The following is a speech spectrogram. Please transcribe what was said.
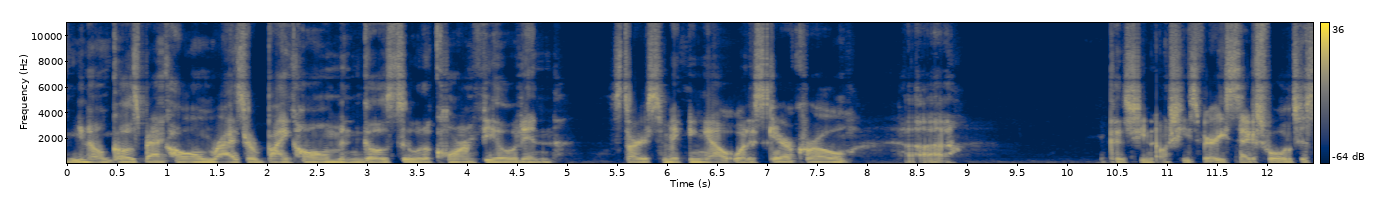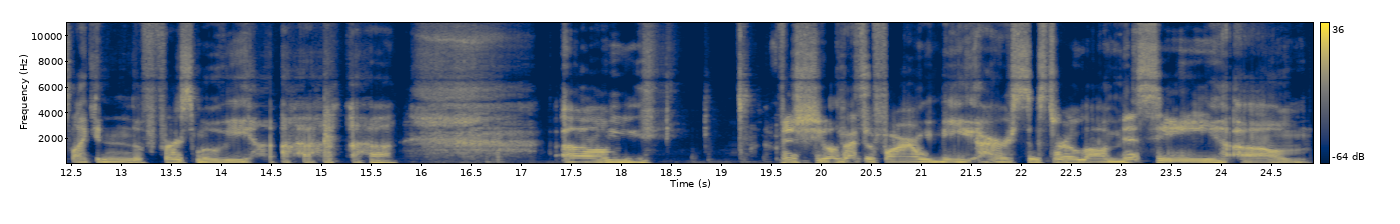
you know, goes back home, rides her bike home, and goes to the cornfield and starts making out with a scarecrow. Uh, because you know she's very sexual, just like in the first movie. Um, eventually she goes back to the farm. We meet her sister-in-law, Missy. Um,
